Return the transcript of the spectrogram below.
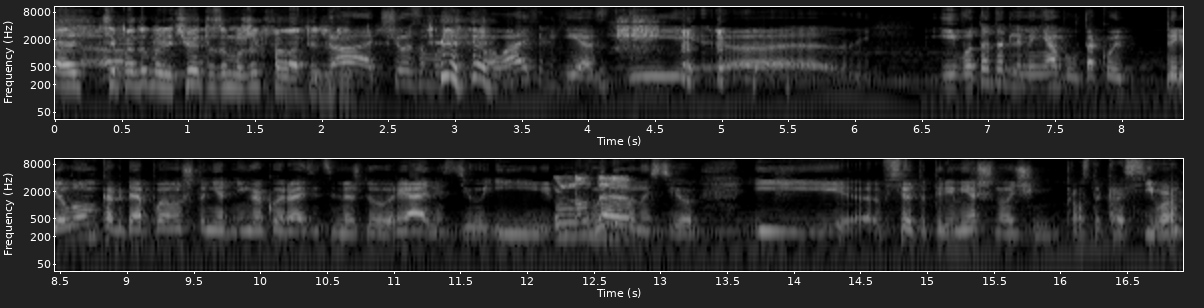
А те подумали, что это за мужик фалафель Да, что за мужик фалафель ест, и... И вот это для меня был такой перелом, когда я понял, что нет никакой разницы между реальностью и ну, выдуманностью, да. и э, все это перемешано очень просто красиво.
